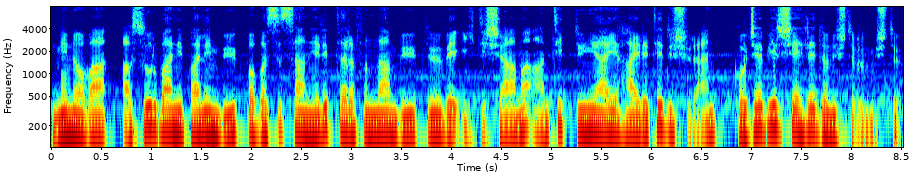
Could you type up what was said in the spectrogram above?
Ninova, Asurbanipal'in büyük babası Sanherib tarafından büyüklüğü ve ihtişamı antik dünyayı hayrete düşüren, koca bir şehre dönüştürülmüştü.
